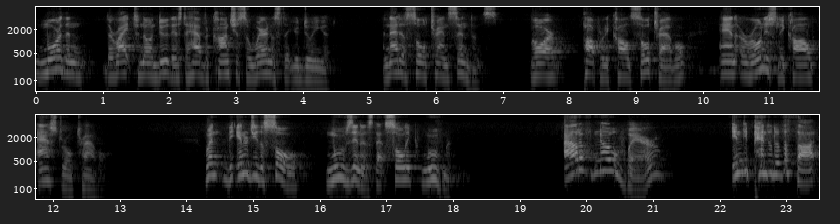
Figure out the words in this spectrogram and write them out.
more than the right to know and do this, to have the conscious awareness that you're doing it. And that is soul transcendence, or popularly called soul travel, and erroneously called astral travel. When the energy of the soul moves in us, that soulic movement, out of nowhere, independent of the thought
